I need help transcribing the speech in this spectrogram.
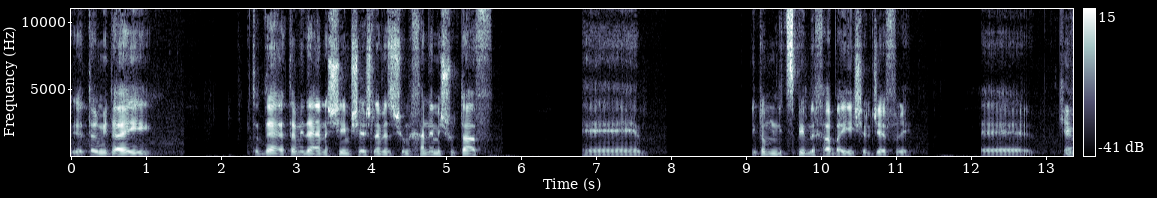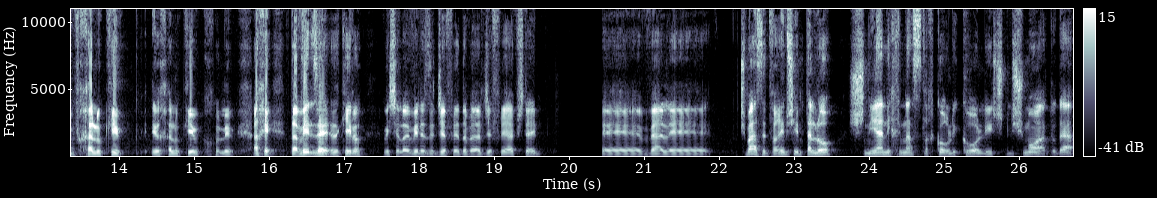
יותר מדי, אתה יודע, יותר מדי אנשים שיש להם איזשהו מכנה משותף. אה, פתאום נצפים לך באי של ג'פרי. כן. עם חלוקים, עם חלוקים כחולים. אחי, תבין, זה, זה כאילו, מי שלא הבין איזה ג'פרי, ידבר על ג'פרי אפשטיין, ועל... תשמע, זה דברים שאם אתה לא שנייה נכנס לחקור, לקרוא, לש, לשמוע, אתה יודע,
